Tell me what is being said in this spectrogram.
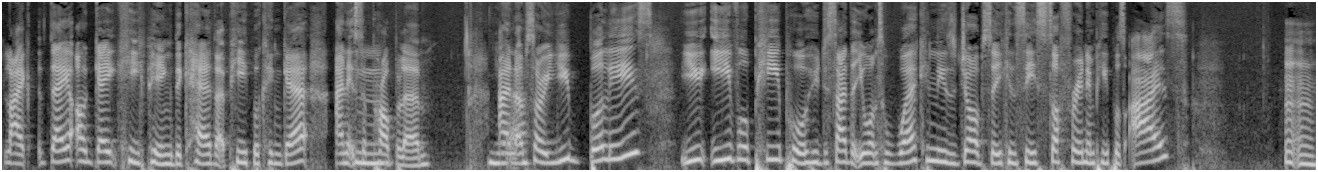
like they are gatekeeping the care that people can get, and it's a problem. And Mm. I'm sorry, you bullies, you evil people who decide that you want to work in these jobs so you can see suffering in people's eyes. Mm-mm.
